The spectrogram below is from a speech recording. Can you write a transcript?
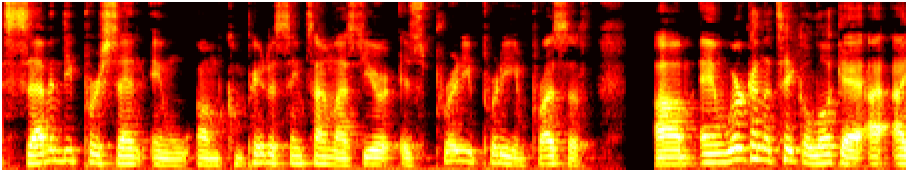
70% in um, compared to same time last year is pretty pretty impressive um, and we're going to take a look at I, I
